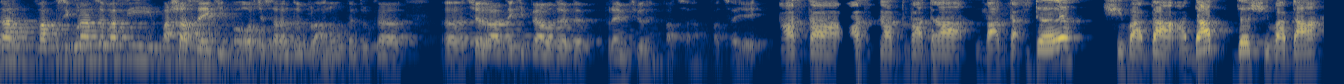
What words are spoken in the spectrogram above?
dar va, cu siguranță va fi a șasea echipă, orice s-ar întâmpla, nu? Pentru că uh, celelalte echipe au drept de preemțiune în fața, în fața ei. Asta, asta va da, va da, dă și va da, a dat, dă și va da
